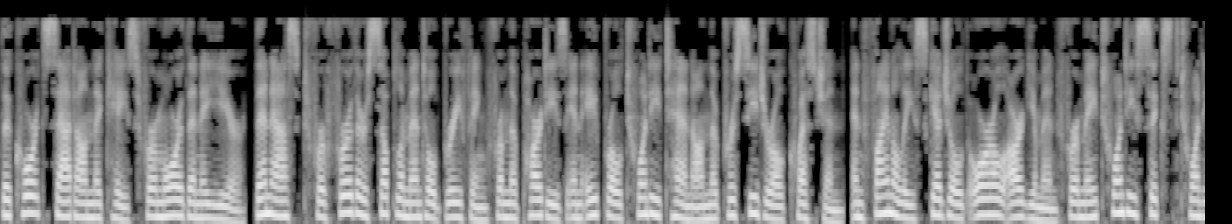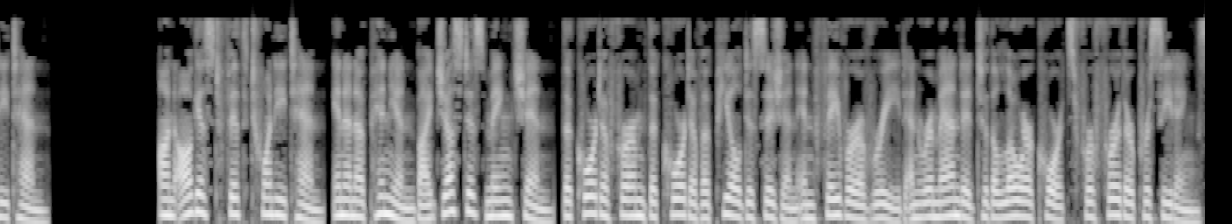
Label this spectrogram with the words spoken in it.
the court sat on the case for more than a year, then asked for further supplemental briefing from the parties in April 2010 on the procedural question, and finally scheduled oral argument for May 26, 2010. On August 5, 2010, in an opinion by Justice Ming Chin, the court affirmed the Court of Appeal decision in favor of Reid and remanded to the lower courts for further proceedings.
